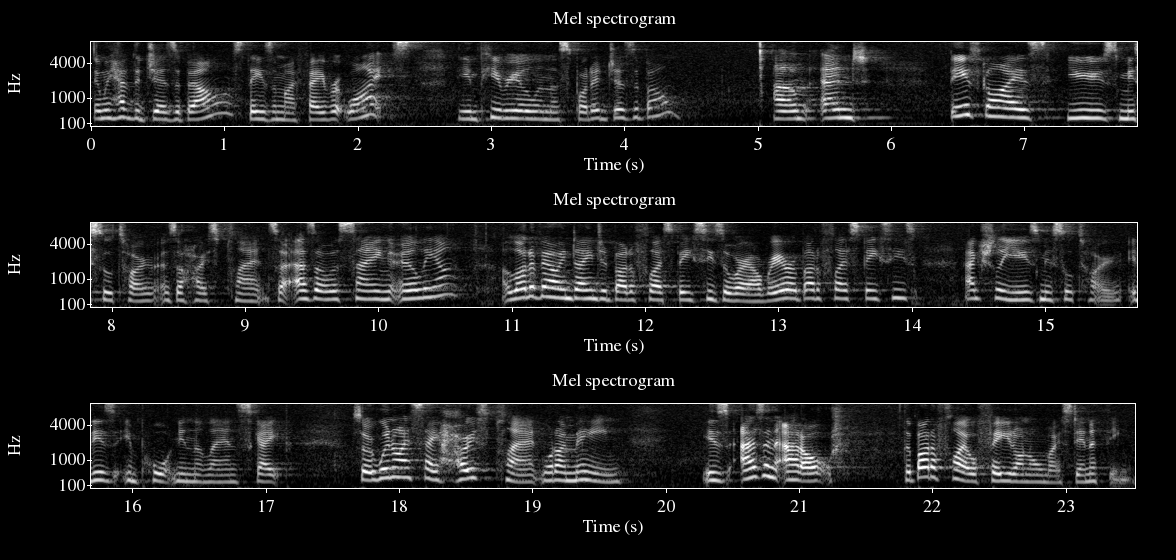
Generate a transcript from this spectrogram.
Then we have the Jezebels. These are my favourite whites, the Imperial and the Spotted Jezebel. Um, and these guys use mistletoe as a host plant. So as I was saying earlier, a lot of our endangered butterfly species or our rarer butterfly species actually use mistletoe. It is important in the landscape. So when I say host plant, what I mean is as an adult, the butterfly will feed on almost anything.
